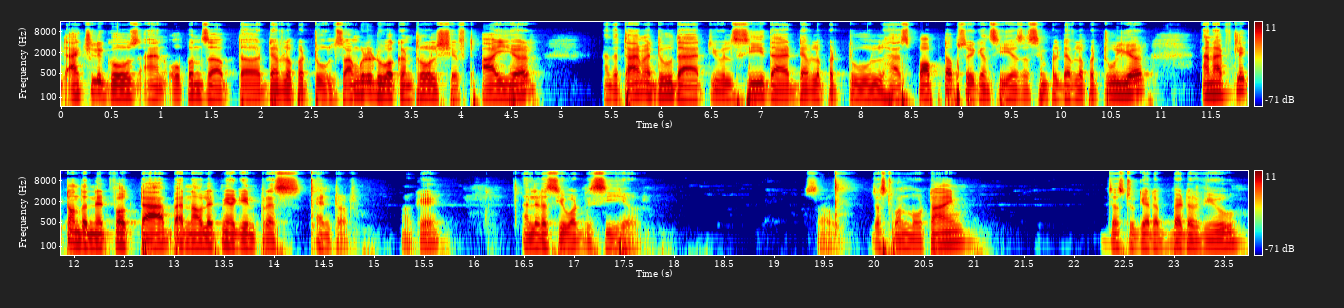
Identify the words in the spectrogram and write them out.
it actually goes and opens up the developer tool. So i'm going to do a control shift i here. And the time I do that you will see that developer tool has popped up. So you can see here's a simple developer tool here. And I've clicked on the network tab. And now let me again press enter. Okay? And let us see what we see here. So just one more time. Just to get a better view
